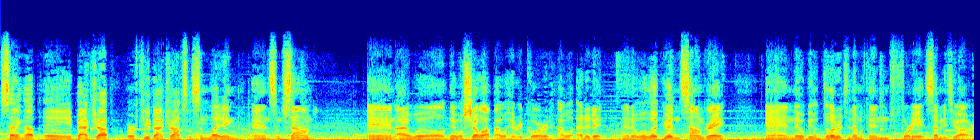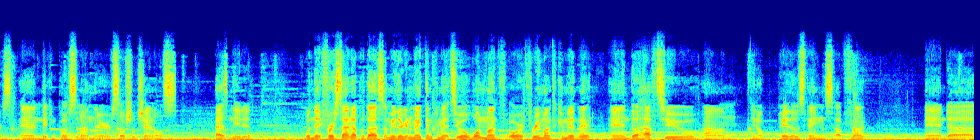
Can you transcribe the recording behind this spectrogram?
setting up a backdrop or a few backdrops with some lighting and some sound and I will they will show up I will hit record I will edit it and it will look good and sound great and they will be delivered to them within 48 72 hours and they can post it on their social channels as needed. When they first sign up with us I'm either going to make them commit to a one month or three month commitment and they'll have to um, you know pay those things up front and uh,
